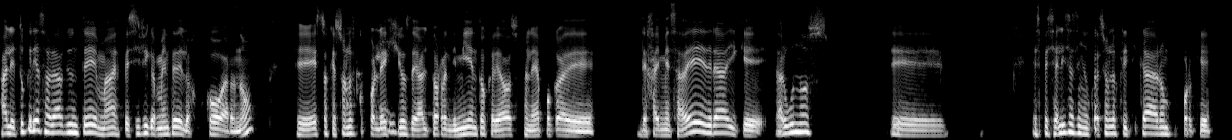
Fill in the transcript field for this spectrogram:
Ale, tú querías hablar de un tema específicamente de los COAR, ¿no? Eh, estos que son los colegios de alto rendimiento creados en la época de, Jaime Saavedra y que algunos eh, especialistas en educación los criticaron porque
